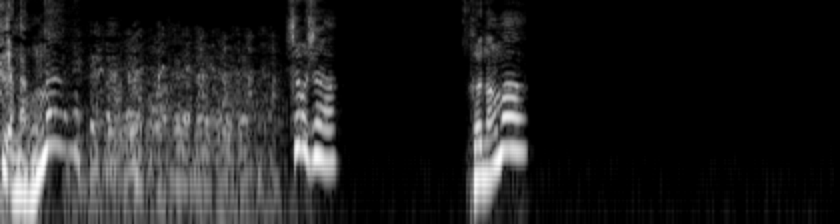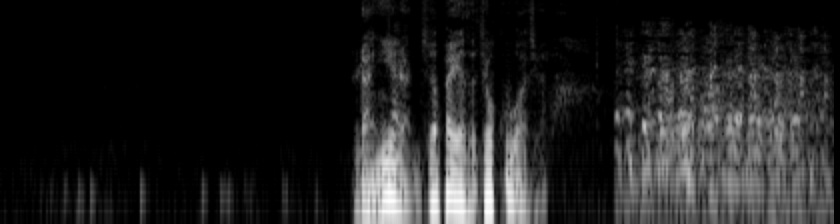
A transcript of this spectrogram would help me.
可能吗？是不是啊？可能吗？忍一忍，这辈子就过去了。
